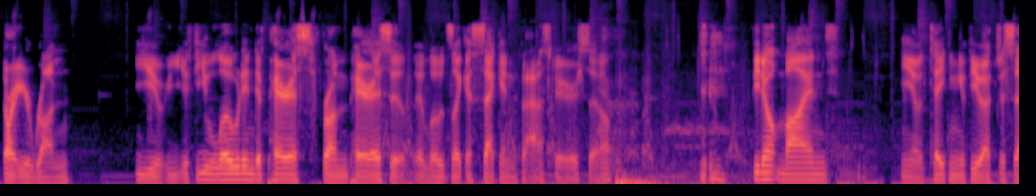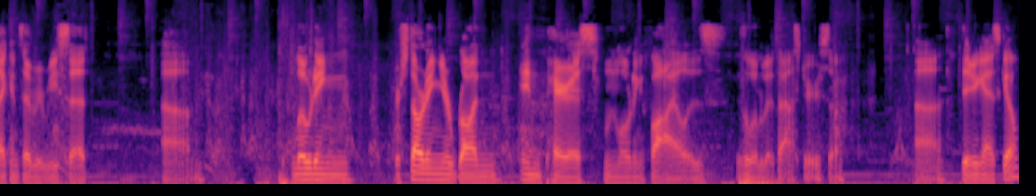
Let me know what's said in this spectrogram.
start your run. You if you load into Paris from Paris, it, it loads like a second faster. So if you don't mind, you know, taking a few extra seconds every reset, um, loading or starting your run in Paris from loading a file is is a little bit faster. So uh, there you guys go,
